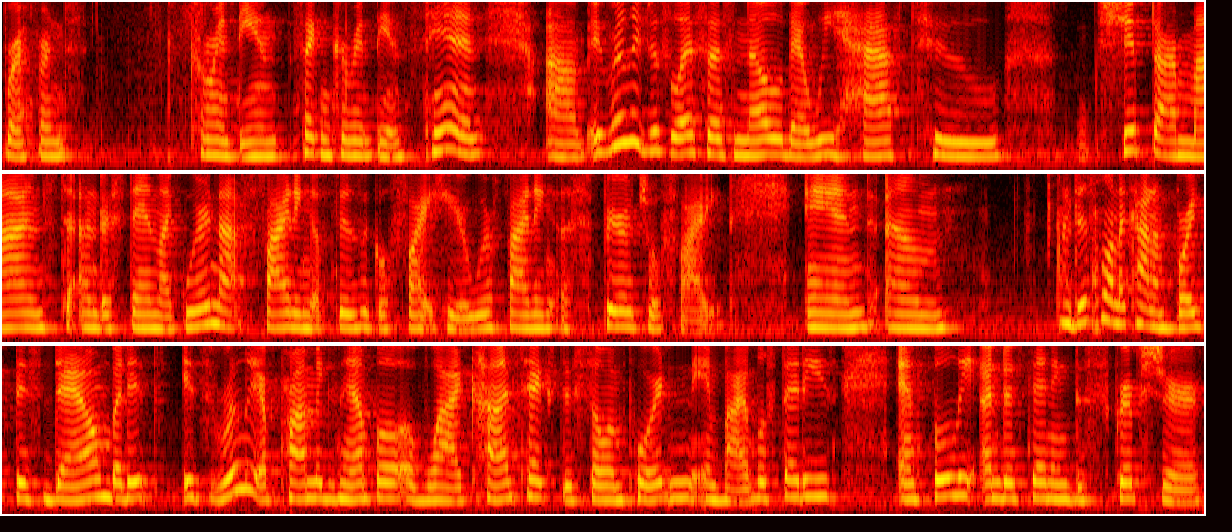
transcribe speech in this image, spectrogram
reference Corinthians, Second Corinthians 10, um, it really just lets us know that we have to shift our minds to understand like we're not fighting a physical fight here. We're fighting a spiritual fight. And um I just want to kind of break this down, but it's it's really a prime example of why context is so important in Bible studies and fully understanding the scripture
